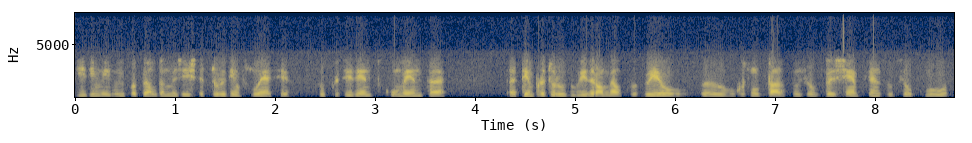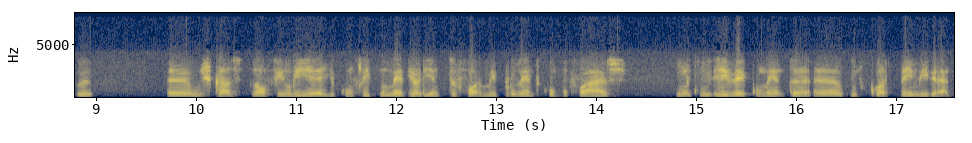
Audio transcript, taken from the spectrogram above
e diminui o papel da magistratura de influência. O Presidente comenta a temperatura do hidromel que bebeu, o resultado do jogo das Champions do seu clube, os casos de pedofilia e o conflito no Médio Oriente de forma imprudente como faz, inclusive comenta uh, o decote da imigrante.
